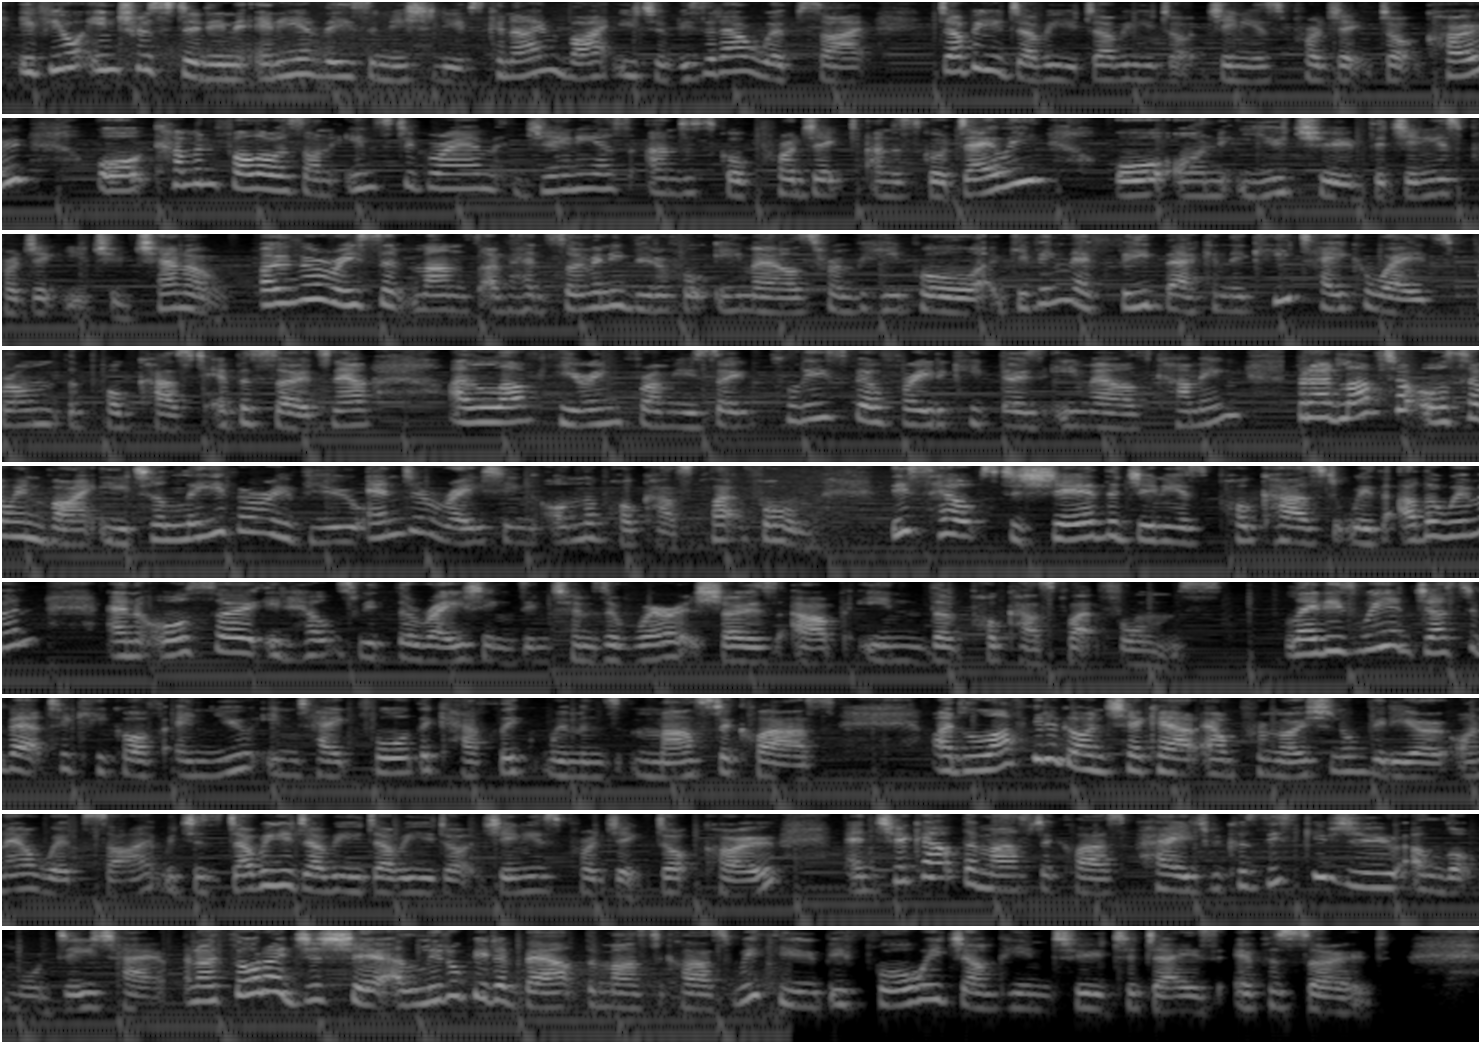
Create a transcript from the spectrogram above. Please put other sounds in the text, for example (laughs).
If you're interested in any of these initiatives, can I invite you to visit our website www.geniusproject.co or come and follow us on Instagram, genius underscore project underscore daily, or on YouTube, the Genius Project YouTube channel. Over recent months, I've had so many beautiful emails from people giving their feedback and their key takeaways from the podcast episodes. Now, I love hearing from you, so please feel free to keep those emails coming. But I'd love to also invite you to leave a review and a rating on the podcast platform. This helps to share the Genius podcast with other women, and also it helps with the ratings in terms of where it shows up in the podcast platforms. Ladies, we are just about to kick off a new intake for the Catholic Women's Masterclass. I'd love you to go and check out our promotional video on our website, which is www.geniusproject.co, and check out the masterclass page because this gives you a lot more detail. And I thought I'd just share a little bit about the masterclass with you before we jump into today's episode.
